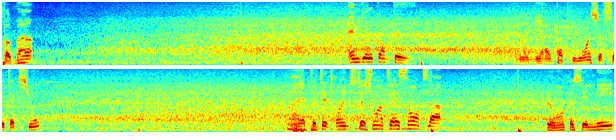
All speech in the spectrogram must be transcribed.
Pogba. N'Golo Kanté. Nous n'irons pas plus loin sur cette action. Ouais, peut-être une situation intéressante là. Laurent Koscielny.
